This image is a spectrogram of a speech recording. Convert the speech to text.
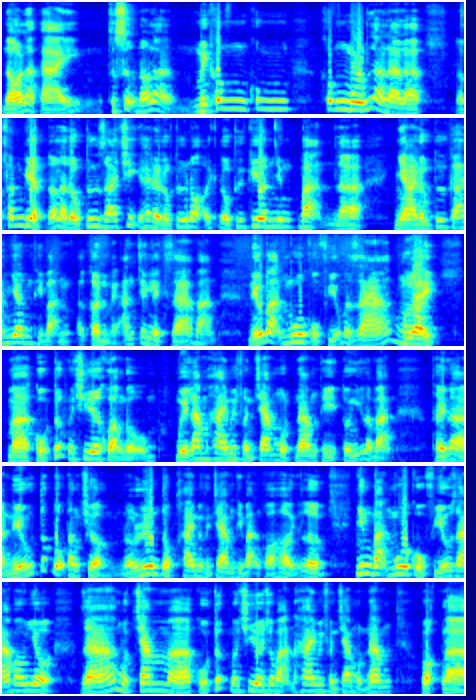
đó là cái thực sự đó là mình không không không muốn là là là phân biệt đó là đầu tư giá trị hay là đầu tư nọ đầu tư kia nhưng bạn là nhà đầu tư cá nhân thì bạn cần phải ăn chênh lệch giá bạn nếu bạn mua cổ phiếu mà giá 10 mà cổ tức nó chia khoảng độ 15 20% một năm thì tôi nghĩ là bạn thấy là nếu tốc độ tăng trưởng nó liên tục 20% thì bạn có hời rất lớn. Nhưng bạn mua cổ phiếu giá bao nhiêu? Giá 100 mà cổ tức nó chia cho bạn 20% một năm hoặc là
